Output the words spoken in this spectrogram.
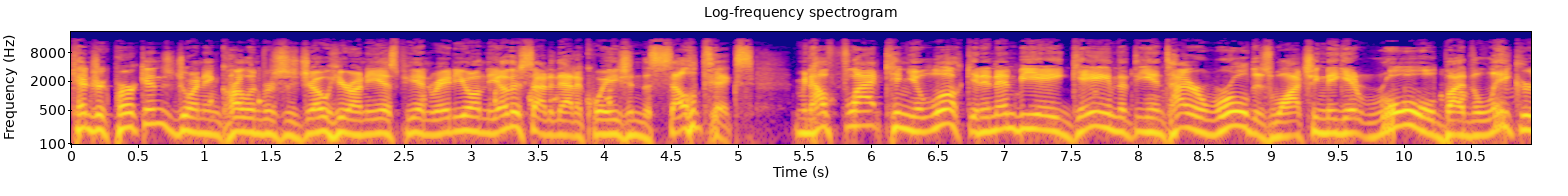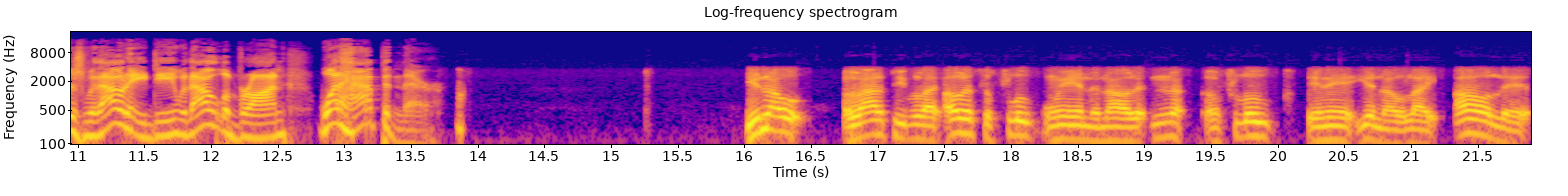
Kendrick Perkins joining Carlin versus Joe here on ESPN Radio. On the other side of that equation, the Celtics. I mean, how flat can you look in an NBA game that the entire world is watching? They get rolled by the Lakers without AD, without LeBron. What happened there? You know, a lot of people like, oh, it's a fluke win and all that. No, a fluke and it, you know, like all that.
